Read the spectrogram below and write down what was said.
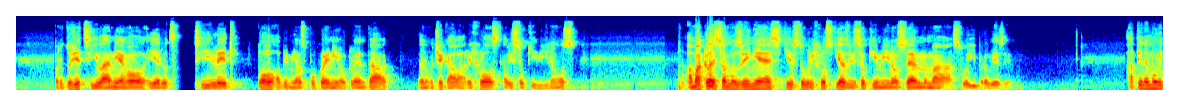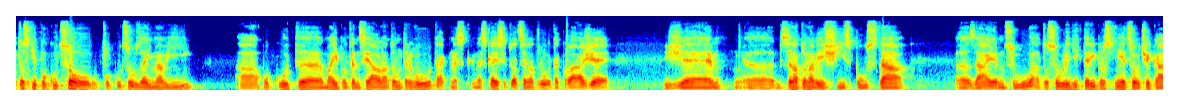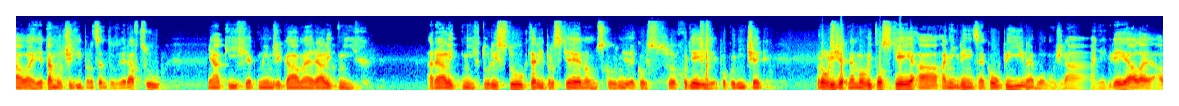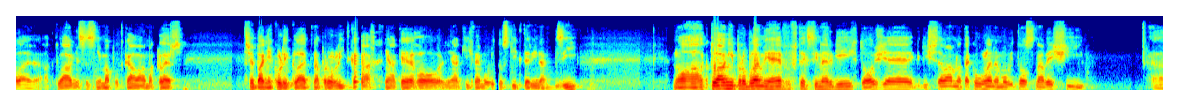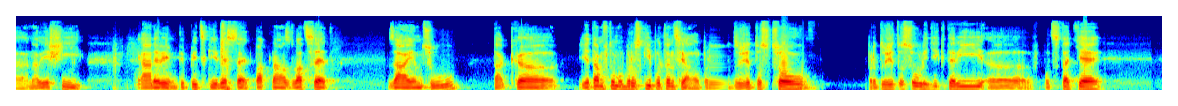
protože cílem jeho je docílit toho, aby měl spokojeného klienta, ten očekává rychlost a vysoký výnos a makléř samozřejmě s, tě, s tou rychlostí a s vysokým výnosem má svoji provizi. A ty nemovitosti, pokud jsou, pokud jsou zajímavý a pokud eh, mají potenciál na tom trhu, tak dnes, dneska je situace na trhu taková, že, že eh, se na to navěší spousta eh, zájemců a to jsou lidi, kteří prostě něco očekávají. Je tam určitý procento zvědavců, nějakých, jak my jim říkáme, realitních realitních turistů, který prostě jenom jako chodí jako koníček prohlížet nemovitosti a, a nikdy nic nekoupí, nebo možná někdy, ale, ale aktuálně se s nima potkává makléř třeba několik let na prohlídkách nějakého, nějakých nemovitostí, který nabízí. No a aktuální problém je v těch synergiích to, že když se vám na takovouhle nemovitost navěší, eh, navěší já nevím, typicky 10, 15, 20 zájemců, tak eh, je tam v tom obrovský potenciál, protože to jsou, protože to jsou lidi, kteří eh, v podstatě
